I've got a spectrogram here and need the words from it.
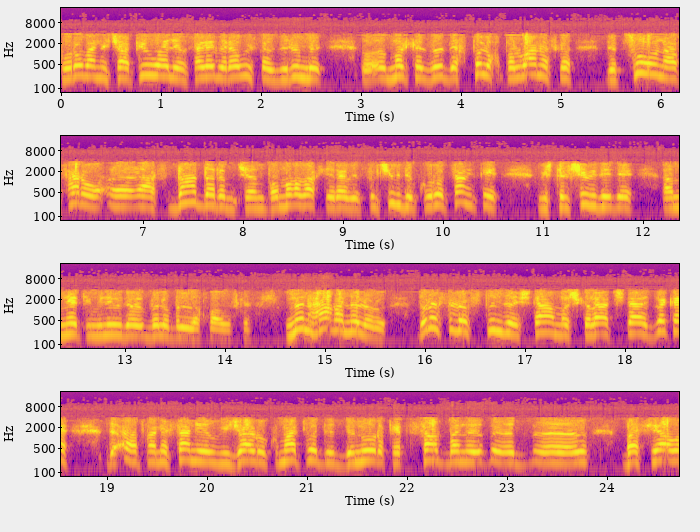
کورو باندې چاپی ولې او سړی به راوستل زرون مرکز د خپل خپلوانو څخه د څو نفر اسناد درم چې په مغه وخت راوستل شي د کورو څنګه وشتل شوی د امنیت ملي د بل بل لخوا وسکه نن هغه نه لرو. درسته د ستونزې شته مشکلات شته ځکه د افغانستان یو ویجاړ حکومت و د نور په اقتصاد باندې بسیاو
